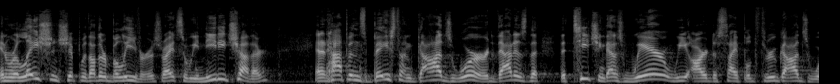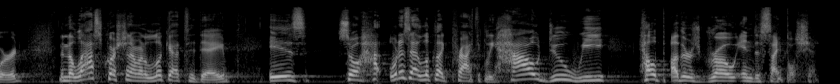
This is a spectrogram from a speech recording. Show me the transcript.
in relationship with other believers, right? So we need each other, and it happens based on God's word. That is the, the teaching, that is where we are discipled through God's word. Then the last question I want to look at today is so, how, what does that look like practically? How do we help others grow in discipleship?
